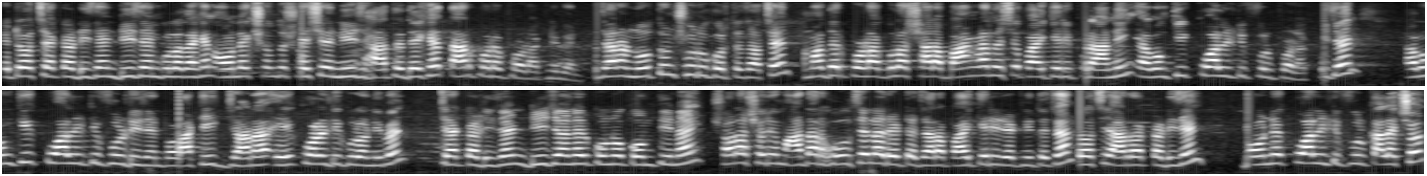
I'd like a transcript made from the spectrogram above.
এটা হচ্ছে একটা ডিজাইন, ডিজাইনগুলো দেখেন, অনেক সুন্দর এসে নিজ হাতে দেখে তারপরে প্রোডাক্ট নেবেন। যারা নতুন শুরু করতে যাচ্ছেন আমাদের প্রোডাক্টগুলো সারা বাংলাদেশে পাইকারি রানিং এবং কি কোয়ালিটি ফুল প্রোডাক্ট ডিজাইন এবং কি কোয়ালিটি ফুল ডিজাইন বাটিক যারা এই কোয়ালিটিগুলো নেবেন একটা ডিজাইন ডিজাইনের কোনো কমতি নাই। সরাসরি মাদার হোলসেলার রেটে যারা পাইকারি রেট নিতে চান হচ্ছে আরও একটা ডিজাইন অনেক কোয়ালিটি ফুল কালেকশন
